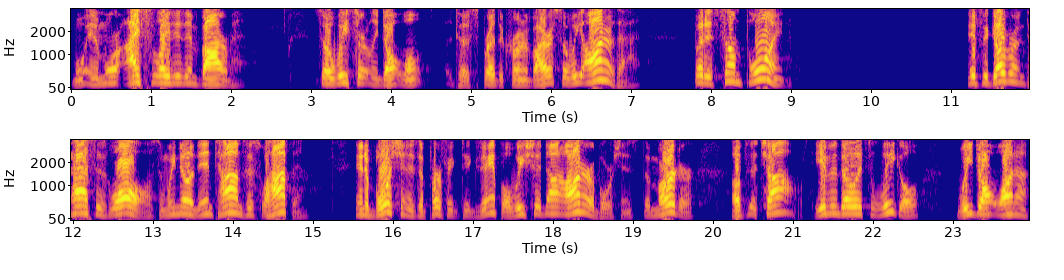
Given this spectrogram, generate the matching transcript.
in a more isolated environment. So we certainly don't want to spread the coronavirus, so we honor that. But at some point, if the government passes laws, and we know in the end times this will happen, and abortion is a perfect example, we should not honor abortion. It's the murder of the child. Even though it's legal, we don't want to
